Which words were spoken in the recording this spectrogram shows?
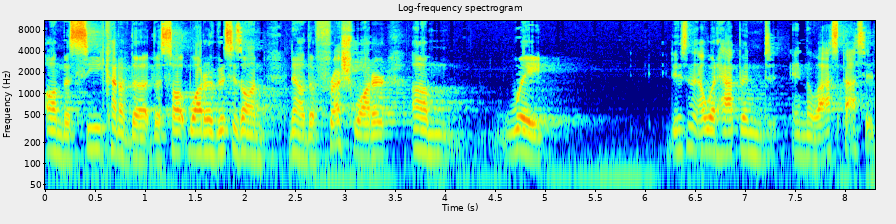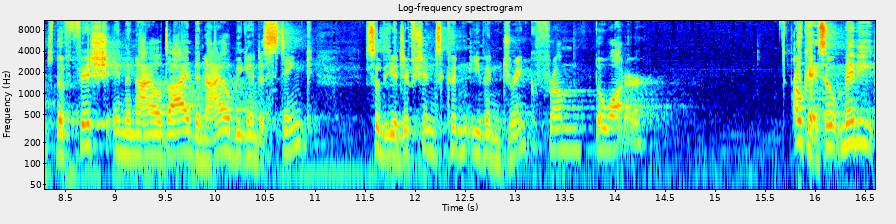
on the sea, kind of the, the salt water. This is on now the fresh water. Um, wait, isn't that what happened in the last passage? The fish in the Nile died, the Nile began to stink, so the Egyptians couldn't even drink from the water. Okay, so maybe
